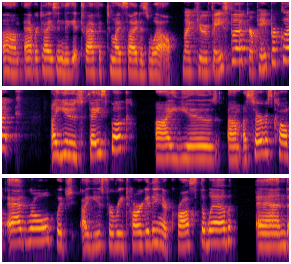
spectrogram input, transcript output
um, advertising to get traffic to my site as well. Like through Facebook or pay per click? I use Facebook. I use um, a service called AdRoll, which I use for retargeting across the web. And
